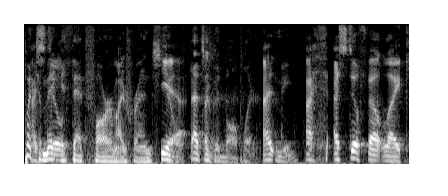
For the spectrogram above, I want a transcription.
but I to still- make it that far, my friend, still, Yeah. that's a good ball player. I, I, mean, I, I still felt like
